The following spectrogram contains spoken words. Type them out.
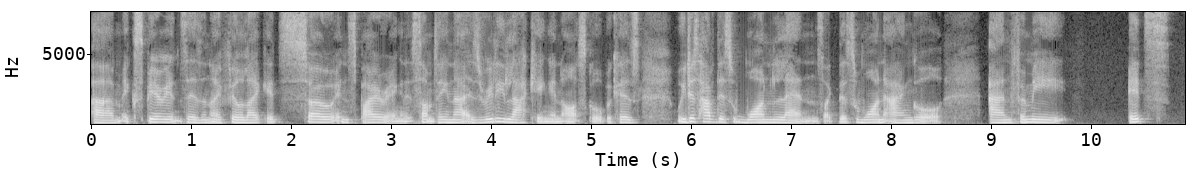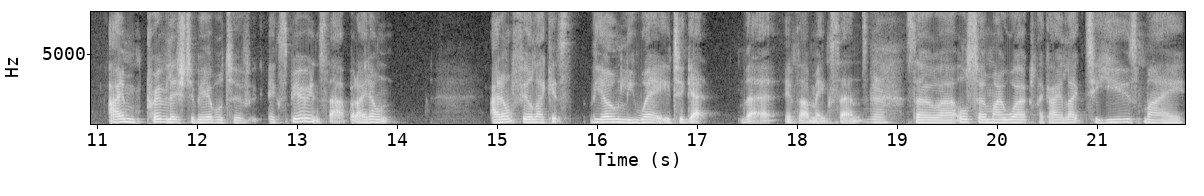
um, experiences. And I feel like it's so inspiring. And it's something that is really lacking in art school because we just have this one lens, like this one angle. And for me, it's, I'm privileged to be able to experience that, but I don't, I don't feel like it's the only way to get there, if that makes sense. Yeah. So uh, also my work, like I like to use my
